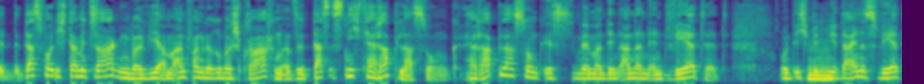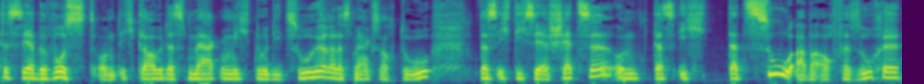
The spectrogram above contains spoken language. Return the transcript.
das wollte ich damit sagen, weil wir am Anfang darüber sprachen. Also das ist nicht Herablassung. Herablassung ist, wenn man den anderen entwertet. Und ich bin mhm. mir deines Wertes sehr bewusst. Und ich glaube, das merken nicht nur die Zuhörer, das merkst auch du, dass ich dich sehr schätze und dass ich dazu aber auch versuche,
